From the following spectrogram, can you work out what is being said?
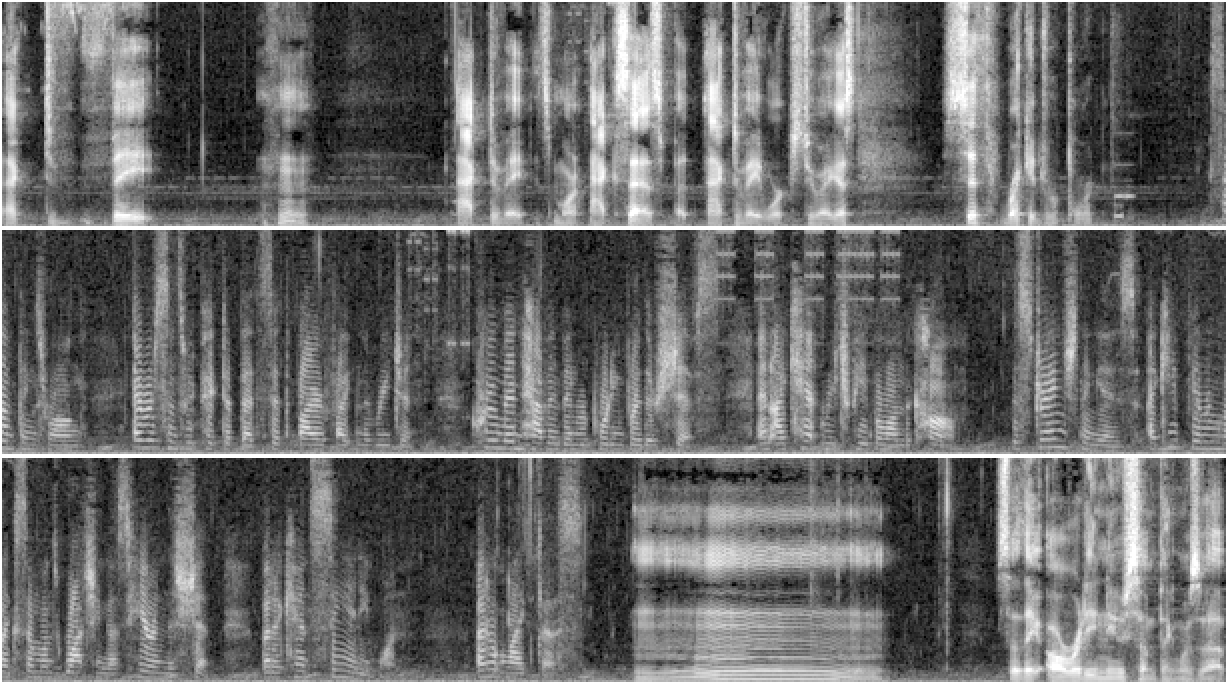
Activate. Hmm. Activate. It's more access, but activate works too, I guess. Sith wreckage report. Something's wrong. Ever since we picked up that Sith firefight in the region, crewmen haven't been reporting for their shifts, and I can't reach people on the comm. The strange thing is, I keep feeling like someone's watching us here in the ship, but I can't see anyone. I don't like this. Mmm. So they already knew something was up.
